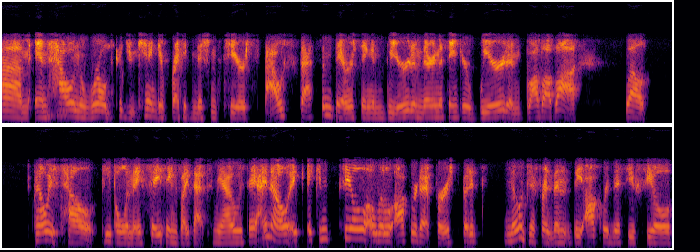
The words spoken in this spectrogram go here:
Um, and how in the world could you, you can't give recognitions to your spouse? That's embarrassing and weird, and they're going to think you're weird and blah blah blah. Well, I always tell people when they say things like that to me, I always say, I know it, it can feel a little awkward at first, but it's no different than the awkwardness you feel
